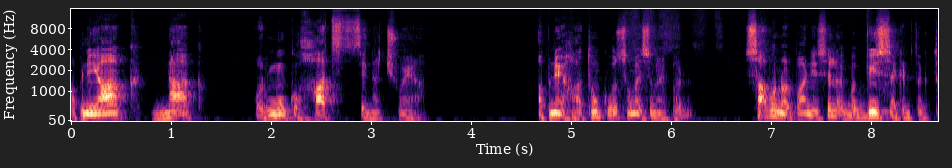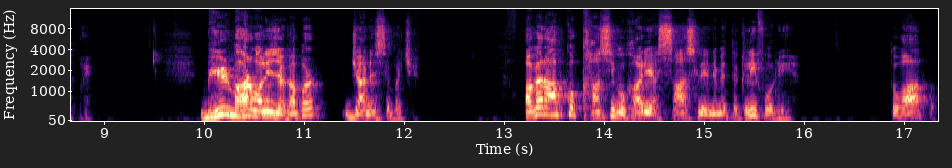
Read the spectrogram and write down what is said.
अपनी आँख, नाक और मुँह को हाथ से न छुएँ आप। अपने हाथों को समय समय पर साबुन और पानी से लगभग 20 सेकंड तक धोएँ। भीड़ भाड़ वाली जगह पर जाने से बचें। अगर आपको खांसी, बुखार या सांस लेने में तकलीफ़ हो रही है तो आप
